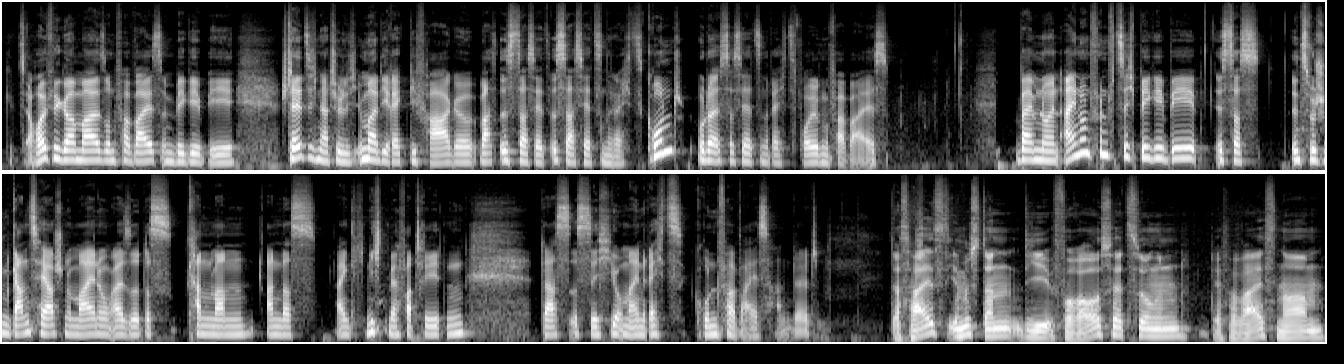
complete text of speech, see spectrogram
gibt es ja häufiger mal so einen Verweis im BGB, stellt sich natürlich immer direkt die Frage, was ist das jetzt? Ist das jetzt ein Rechtsgrund oder ist das jetzt ein Rechtsfolgenverweis? Beim 951 BGB ist das inzwischen ganz herrschende Meinung, also das kann man anders eigentlich nicht mehr vertreten, dass es sich hier um einen Rechtsgrundverweis handelt. Das heißt, ihr müsst dann die Voraussetzungen der Verweisnorm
